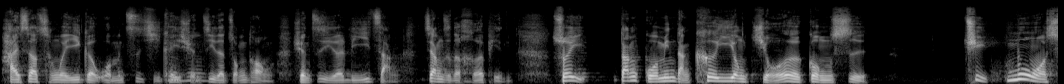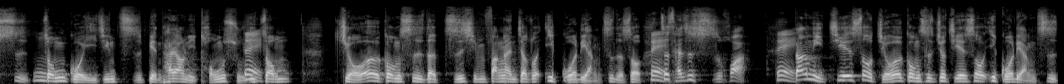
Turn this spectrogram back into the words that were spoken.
还是要成为一个我们自己可以选自己的总统、选自己的里长这样子的和平。所以，当国民党刻意用九二共识去漠视中国已经直变，他要你同属一中，九二共识的执行方案叫做一国两制的时候，这才是实话。对，当你接受九二共识，就接受一国两制。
